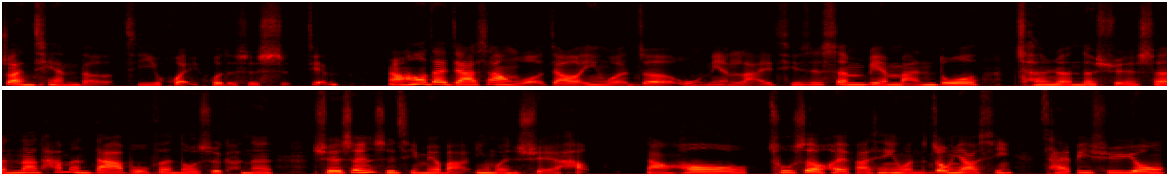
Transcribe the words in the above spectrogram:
赚钱的机会或者是时间。然后再加上我教英文这五年来，其实身边蛮多成人的学生，那他们大部分都是可能学生时期没有把英文学好，然后出社会发现英文的重要性，才必须用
